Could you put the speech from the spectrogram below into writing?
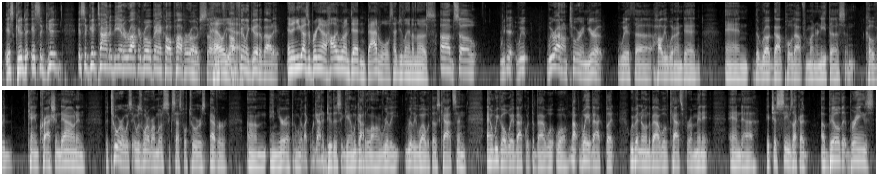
it's good. To, it's a good. It's a good time to be in a rock and roll band called Papa Roach. So Hell I'm, yeah. I'm feeling good about it. And then you guys are bringing out Hollywood Undead and Bad Wolves. How'd you land on those? Um, so we did we we were out on tour in Europe with uh, Hollywood Undead, and the rug got pulled out from underneath us, and COVID came crashing down, and the tour was it was one of our most successful tours ever. Um, in Europe, and we're like, we got to do this again. We got along really, really well with those cats, and and we go way back with the Bad Wolf. Well, not way back, but we've been knowing the Bad Wolf cats for a minute, and uh, it just seems like a, a bill that brings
